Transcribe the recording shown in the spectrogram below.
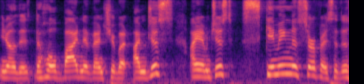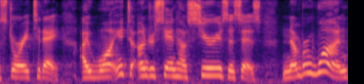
you know, the, the whole Biden adventure. But I'm just, I am just skimming the surface of this story today. I want you to understand how serious this is. Number one,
